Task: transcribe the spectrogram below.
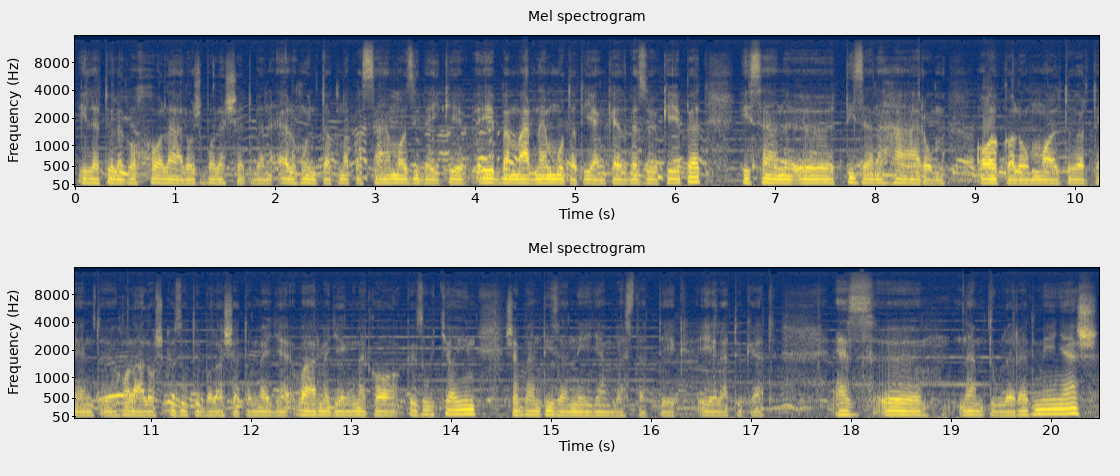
illetőleg a halálos balesetben elhunytaknak a száma az idei kép, évben már nem mutat ilyen kedvező képet, hiszen ö, 13 alkalommal történt ö, halálos közúti baleset a megye, Vármegyénknek a közútjain, és ebben 14-en vesztették életüket. Ez ö, nem túl eredményes,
